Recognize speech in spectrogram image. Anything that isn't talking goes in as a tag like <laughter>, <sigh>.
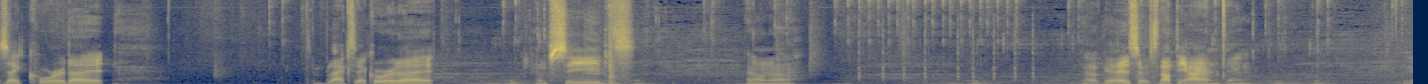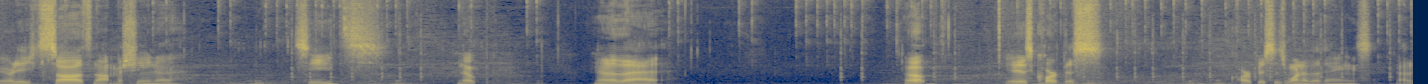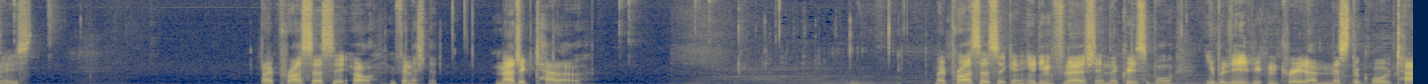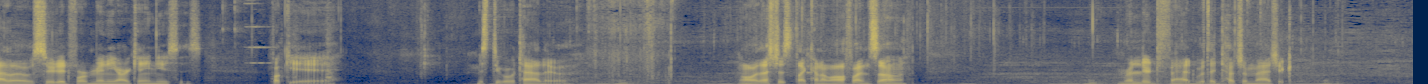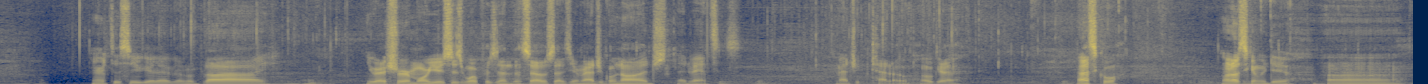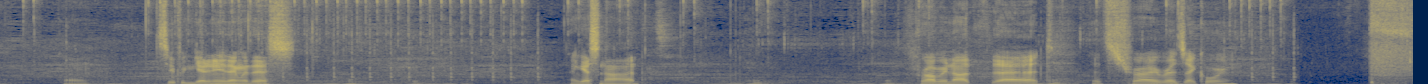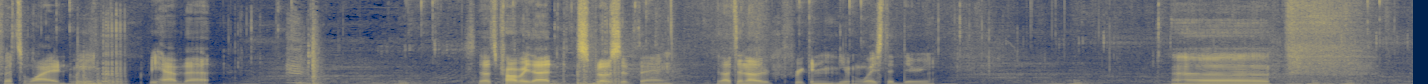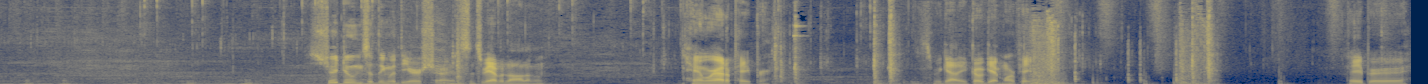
Xychoridite. Some black xychoridite. Some seeds. I don't know. Okay, so it's not the iron thing. We already saw it's not Machina. Seeds? Nope. None of that. Oh, it is Corpus. Corpus is one of the things, at least. By processing... Oh, we finished it. Magic Tallow. By processing and heating flesh in the crucible, you believe you can create a mystical tallow suited for many arcane uses. Fuck yeah. Mystical tallow. Oh, that's just like kind of off on its own. Rendered fat with a touch of magic. Earth to see blah blah blah. You are sure more uses will present themselves as your magical knowledge advances. Magic tallow. Okay. That's cool. What else can we do? Uh, see if we can get anything with this. I guess not. Probably not that. Let's try red Xychorium that's wide. We we have that. So that's probably that explosive thing. That's another freaking wasted theory. Uh, straight doing something with the earth shards since we have a lot of them. And we're out of paper. So we gotta go get more paper. Paper.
